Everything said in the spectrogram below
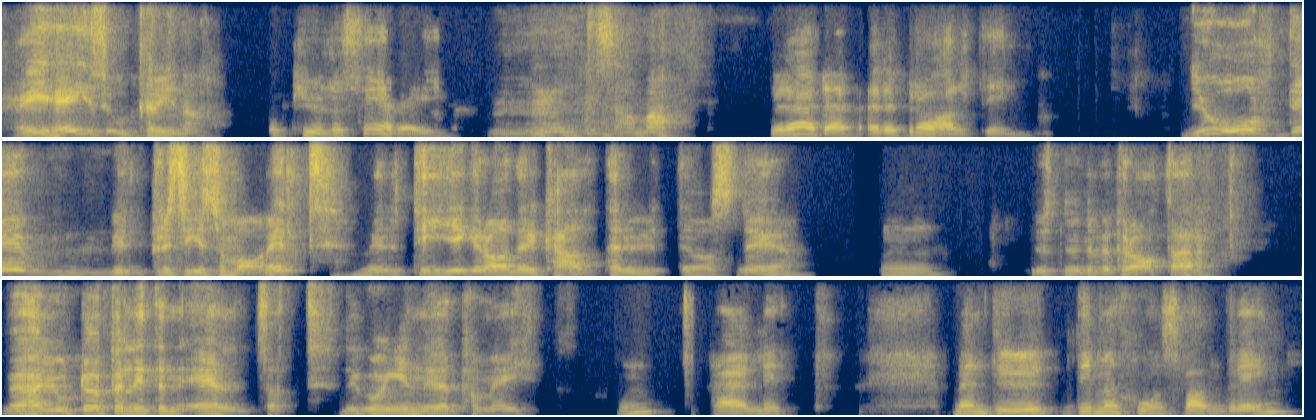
Hej hej sol karina Och kul att se dig. Mm, detsamma. Hur är det? Är det bra allting? Jo, det är precis som vanligt. Det är 10 grader kallt här ute och snö. Mm. Just nu när vi pratar. Men jag har gjort upp en liten eld så att det går ingen nöd på mig. Mm, härligt. Men du, dimensionsvandring.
